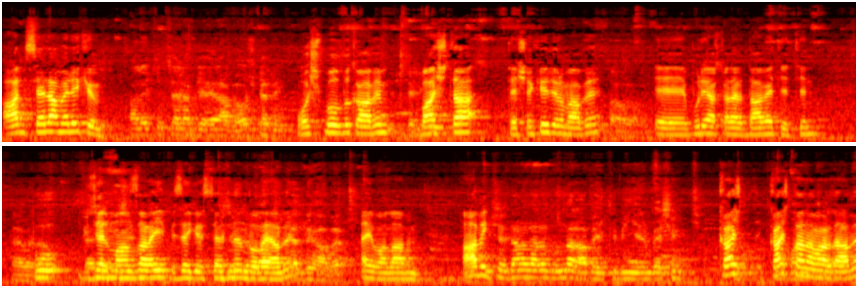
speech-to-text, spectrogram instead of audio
Abi selamünaleyküm. Aleykümselam Celal abi hoş geldin. Hoş bulduk abim. Başta teşekkür ediyorum abi. Sağ ol abi. Ee, buraya kadar davet ettin. Evet Bu abi. güzel Sen de manzarayı bize gösterdiğinden dolayı abi. Geldin abi. Eyvallah abim. Abi İşte danaların bunlar abi 2025'in. kaç kaç tane vardı abi?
